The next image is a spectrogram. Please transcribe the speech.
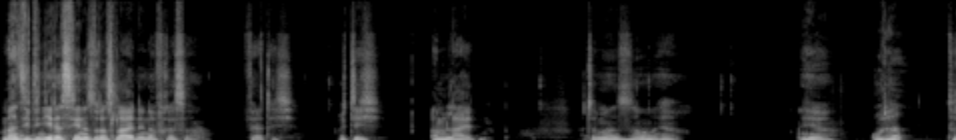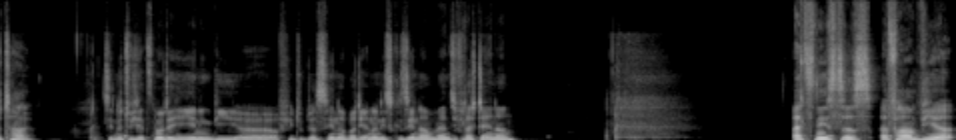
man sieht in jeder Szene so das Leiden in der Fresse. Fertig. Richtig am Leiden. Warte mal, so, ja. Hier. Oder? Total. Sind natürlich jetzt nur diejenigen, die äh, auf YouTube das sehen, aber die anderen, die es gesehen haben, werden sich vielleicht erinnern. Als nächstes erfahren wir,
